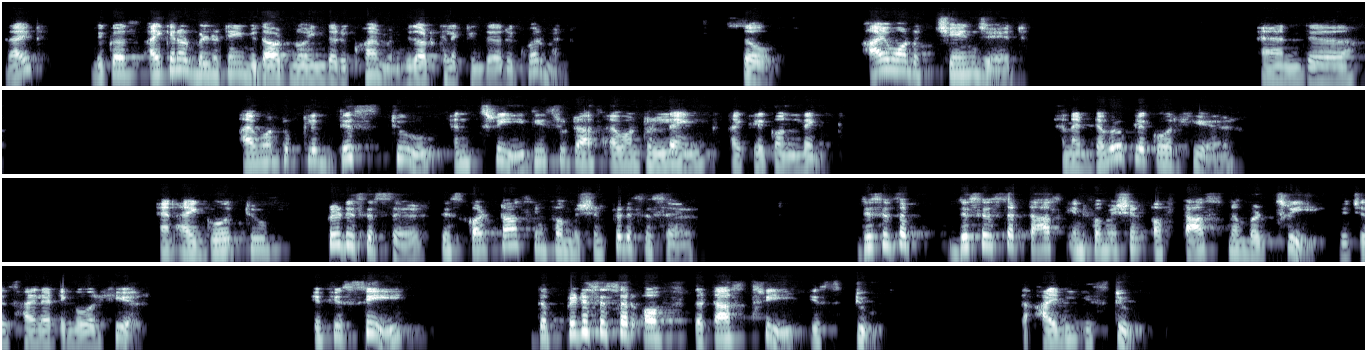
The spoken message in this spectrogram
right because I cannot build a team without knowing the requirement, without collecting the requirement. So I want to change it and uh, I want to click this two and three, these two tasks I want to link, I click on link. And I double click over here and I go to predecessor, this is called task information predecessor. This is the this is the task information of task number three, which is highlighting over here. If you see, the predecessor of the task three is two. The ID is two.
